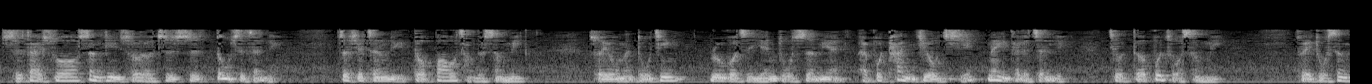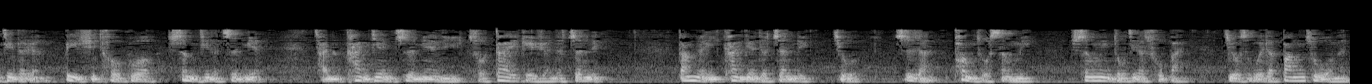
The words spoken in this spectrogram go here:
实在说，圣经所有知识都是真理，这些真理都包藏着生命。所以，我们读经如果只研读字面而不探究其内在的真理，就得不着生命。所以，读圣经的人必须透过圣经的字面，才能看见字面里所带给人的真理。当人一看见这真理，就自然碰着生命。生命读经的出版，就是为了帮助我们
